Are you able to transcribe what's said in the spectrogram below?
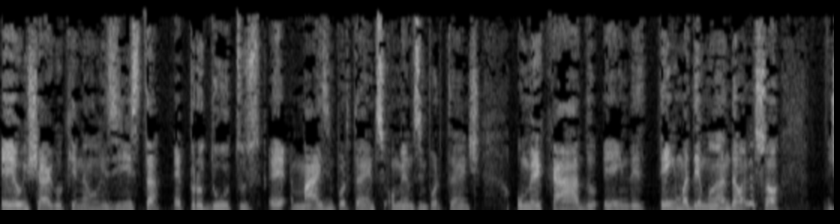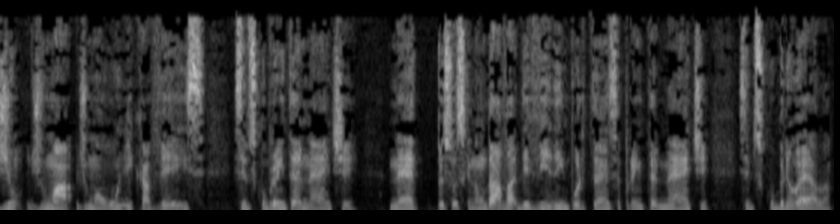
Eu enxergo que não exista é, produtos é, mais importantes ou menos importantes. O mercado ainda tem uma demanda, olha só, de, de, uma, de uma única vez se descobriu a internet. Né? Pessoas que não davam devida importância para a internet, se descobriu ela.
